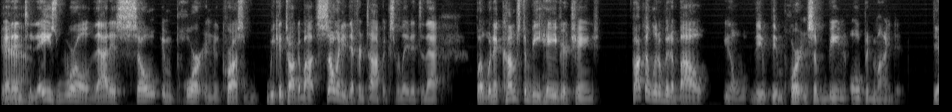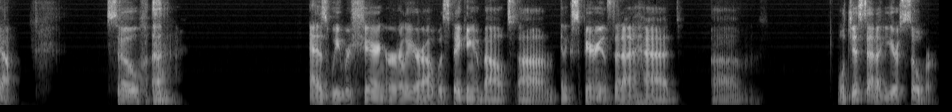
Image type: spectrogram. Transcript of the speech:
Yeah. And in today's world, that is so important across. We could talk about so many different topics related to that. But when it comes to behavior change, talk a little bit about you know the, the importance of being open minded. Yeah. So as we were sharing earlier, I was thinking about um, an experience that I had. Um, well, just at a year sober.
